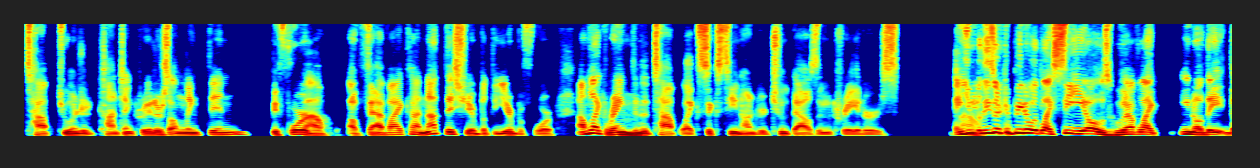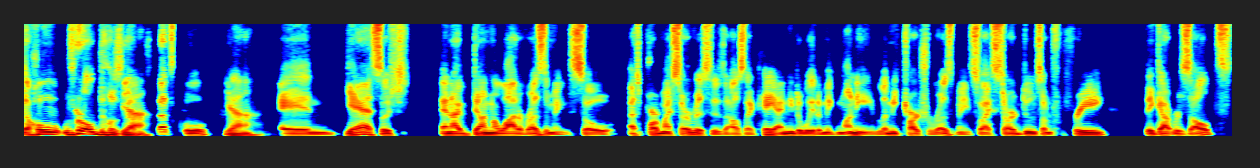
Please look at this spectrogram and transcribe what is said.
top 200 content creators on LinkedIn before wow. a Favikon, not this year, but the year before. I'm like ranked mm. in the top like 1600, 2000 creators. And wow. you know, these are competing with like CEOs who have like, you know, they, the whole world knows yeah. That. That's cool. Yeah. And yeah, so, and I've done a lot of resumes. So as part of my services, I was like, Hey, I need a way to make money. Let me charge for resumes. So I started doing something for free. They got results.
